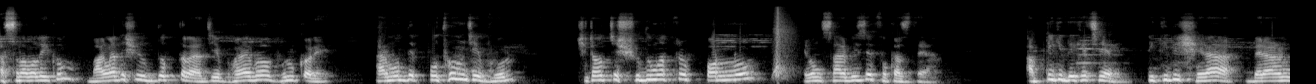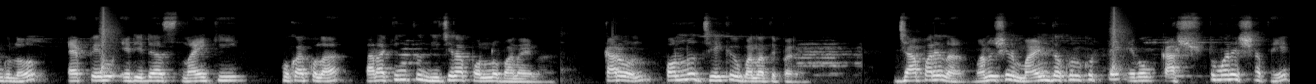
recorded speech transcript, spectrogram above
আসসালামু আলাইকুম। বাংলাদেশের উদ্যোক্তারা যে ভয়াবহ ভুল করে, তার মধ্যে প্রথম যে ভুল, সেটা হচ্ছে শুধুমাত্র পণ্য এবং সার্ভিসে ফোকাস দেয়া। আপনি কি দেখেছেন পৃথিবীর সেরা ব্র্যান্ডগুলো, Apple Adidas Nike, Coca Cola, তারা কিন্তু নিজেরা পণ্য বানায় না। কারণ পণ্য যে কেউ বানাতে পারে। যা পারে না, মানুষের মাইন্ড দখল করতে এবং কাস্টমারের সাথে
